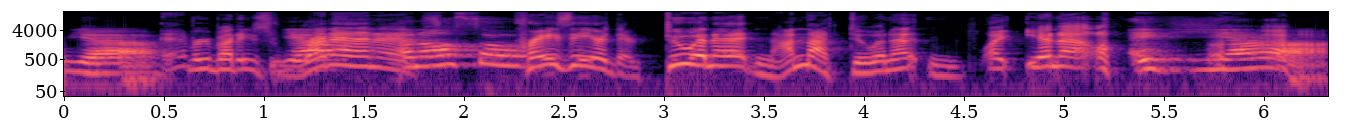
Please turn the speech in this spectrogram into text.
yeah everybody's yeah. running and, and also crazy or they're doing it and i'm not doing it and like you know eh, yeah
